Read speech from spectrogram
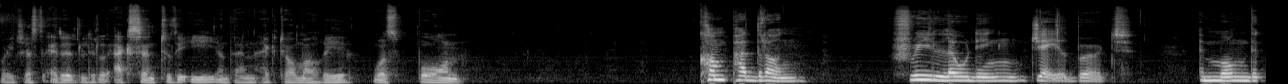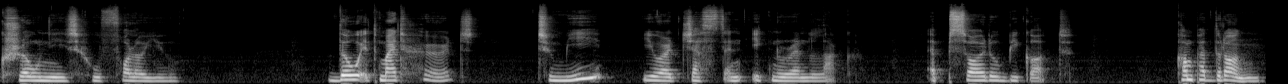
We just added a little accent to the E, and then Hector Mauré was born. Compadron, freeloading jailbird, among the cronies who follow you. Though it might hurt to me, you are just an ignorant luck, a pseudo bigot. Compadron,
